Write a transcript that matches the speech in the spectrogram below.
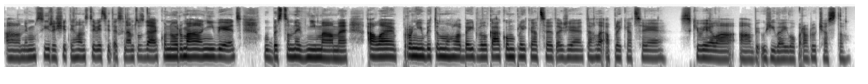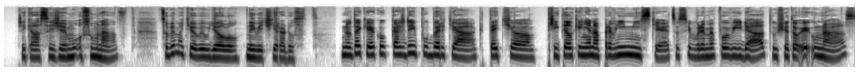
a nemusí řešit tyhle ty věci, tak se nám to zdá jako normální věc, vůbec to nevnímáme, ale pro ně by to mohla být velká komplikace, takže tahle aplikace je skvělá a využívají opravdu často. Říkala si, že je mu 18. Co by Matějovi udělalo největší radost? No tak jako každý puberták, teď uh, přítelkyně na prvním místě, co si budeme povídat, už je to i u nás,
